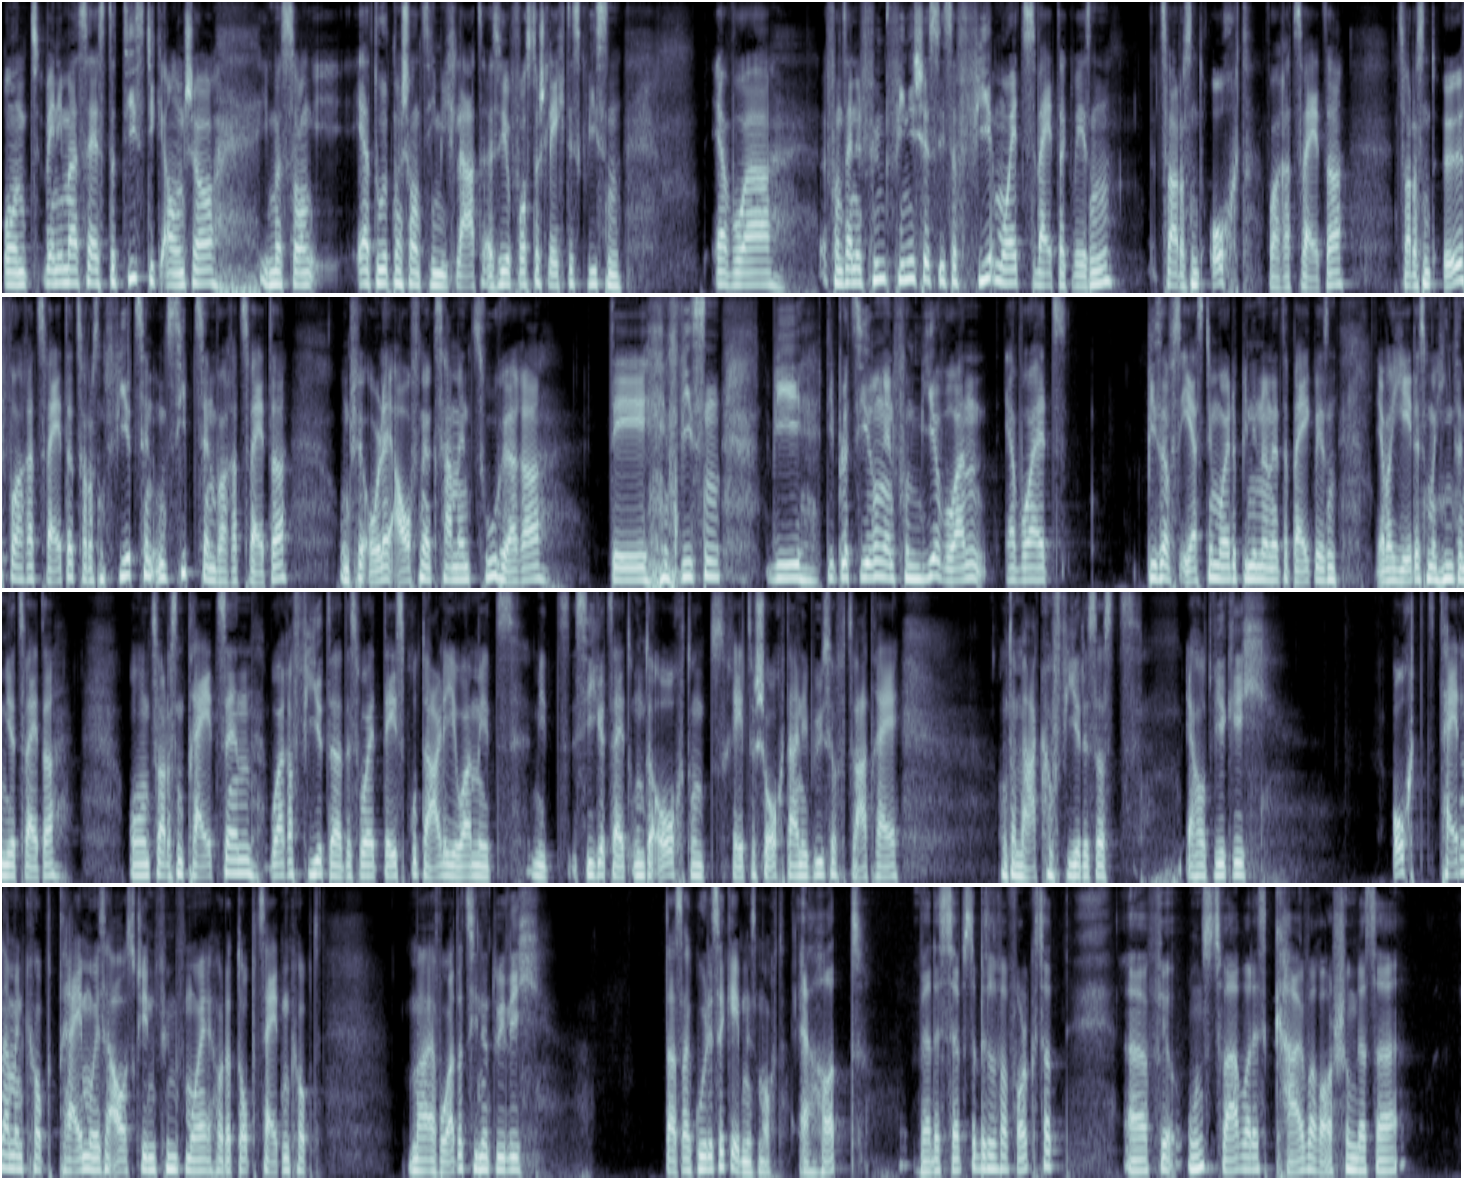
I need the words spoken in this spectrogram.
Und wenn ich mir seine Statistik anschaue, ich muss sagen, er tut mir schon ziemlich leid. Also ich habe fast ein schlechtes Gewissen. Er war, von seinen fünf Finishes ist er viermal Zweiter gewesen. 2008 war er Zweiter. 2011 war er Zweiter, 2014 und 2017 war er Zweiter. Und für alle aufmerksamen Zuhörer, die wissen, wie die Platzierungen von mir waren, er war halt bis aufs erste Mal, da bin ich noch nicht dabei gewesen, er war jedes Mal hinter mir Zweiter. Und 2013 war er Vierter. Das war halt das brutale Jahr mit, mit Siegerzeit unter 8 und Reto Schacht eine Büs auf 2-3 und der auf 4. Das heißt, er hat wirklich acht Teilnahmen gehabt, dreimal ist er ausgeschieden, fünfmal hat er Top-Zeiten gehabt. Man erwartet sich natürlich, dass er ein gutes Ergebnis macht. Er hat, wer das selbst ein bisschen verfolgt hat, äh, für uns zwar war das keine Überraschung, dass er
